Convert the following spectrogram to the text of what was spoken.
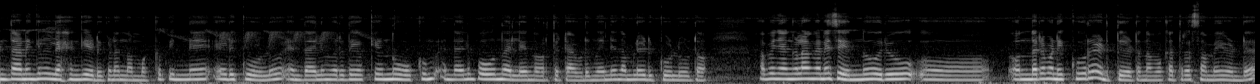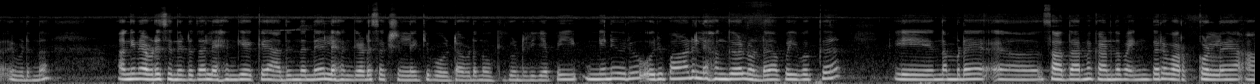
എന്താണെങ്കിലും ലഹങ്ക എടുക്കണം. നമുക്ക് പിന്നെ എടുക്കുകയുള്ളൂ എന്തായാലും വെറുതെ ഒക്കെ ഒന്ന് നോക്കും. എന്തായാലും പോകുന്നതല്ലേ എന്ന് ഓർത്തിട്ട് അവിടെ നിന്ന് തന്നെ നമ്മൾ എടുക്കുകയുള്ളൂ കേട്ടോ. അപ്പോൾ ഞങ്ങൾ അങ്ങനെ ചെന്നു ഒരു ഒന്നര മണിക്കൂർ എടുത്തു കേട്ടോ. നമുക്കത്ര സമയമുണ്ട് ഇവിടുന്ന്. അങ്ങനെ അവിടെ ചെന്നിട്ട് ലെഹങ്കയൊക്കെ ആദ്യം തന്നെ ലെഹങ്കയുടെ സെക്ഷനിലേക്ക് പോയിട്ട് അവിടെ നോക്കിക്കൊണ്ടിരിക്കുക. അപ്പോൾ ഈ ഇങ്ങനെ ഒരു ഒരുപാട് ലെഹങ്കകളുണ്ട്. അപ്പോൾ ഇവക്ക് ഈ നമ്മുടെ സാധാരണ കാണുന്ന ഭയങ്കര വർക്കുള്ള ആ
